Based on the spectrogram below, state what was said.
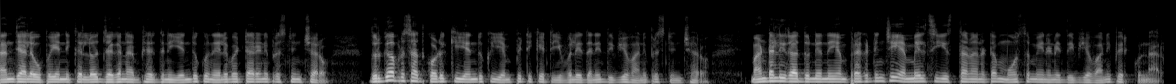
నంద్యాల ఉప ఎన్నికల్లో జగన్ అభ్యర్థిని ఎందుకు నిలబెట్టారని ప్రశ్నించారు. దుర్గాప్రసాద్ కొడుక్కి ఎందుకు ఎంపీ టికెట్ ఇవ్వలేదని దివ్యవాణి ప్రశ్నించారు. మండలి రద్దు నిర్ణయం ప్రకటించి ఎమ్మెల్సీ ఇస్తాననటం మోసమేనని దివ్యవాణి పేర్కొన్నారు.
